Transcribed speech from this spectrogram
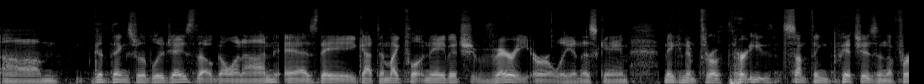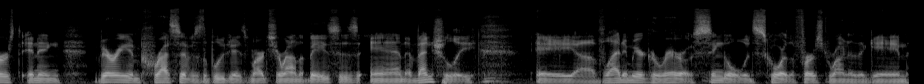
Um, good things for the Blue Jays, though, going on as they got to Mike Foltynewicz very early in this game, making him throw 30 something pitches in the first inning. Very impressive as the Blue Jays marched around the bases, and eventually a uh, Vladimir Guerrero single would score the first run of the game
